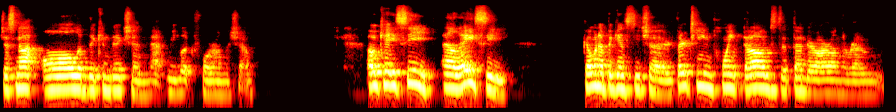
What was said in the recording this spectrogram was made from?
Just not all of the conviction that we look for on the show. OKC, LAC going up against each other. 13 point dogs the Thunder are on the road.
